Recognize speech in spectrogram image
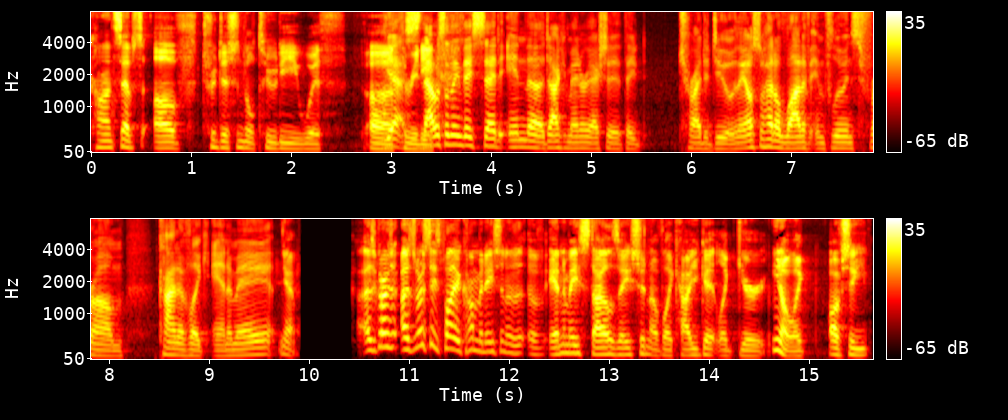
concepts of traditional 2D with uh, yes, 3D. that was something they said in the documentary actually that they tried to do, and they also had a lot of influence from kind of like anime. Yeah. I was, gonna, I was gonna say it's probably a combination of, of anime stylization of like how you get like your you know like obviously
